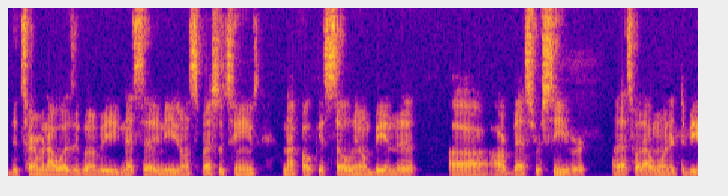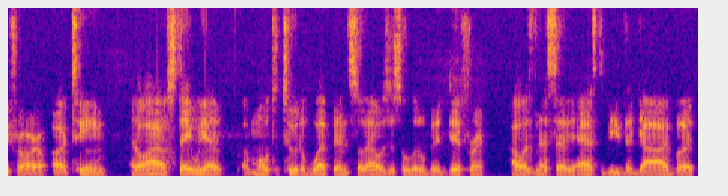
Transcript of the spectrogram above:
determined I wasn't going to be necessarily needed on special teams, and I focused solely on being the uh, our best receiver. that's what I wanted to be for our, our team. At Ohio State, we had a multitude of weapons, so that was just a little bit different. I wasn't necessarily asked to be the guy, but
